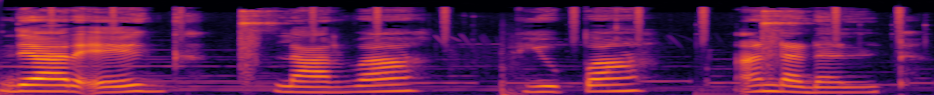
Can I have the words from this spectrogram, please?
They are egg, larva, pupa, and adult.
